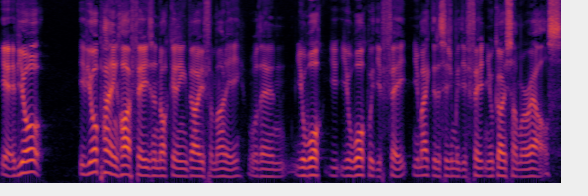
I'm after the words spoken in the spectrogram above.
Yeah, if you're if you're paying high fees and not getting value for money, well then you walk you, you walk with your feet. You make the decision with your feet, and you'll go somewhere else.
